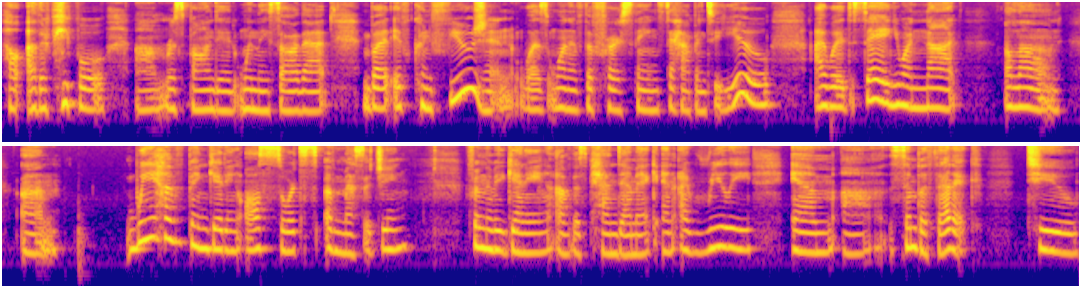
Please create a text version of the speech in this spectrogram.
how other people um, responded when they saw that, but if confusion was one of the first things to happen to you, I would say you are not alone. Um, we have been getting all sorts of messaging from the beginning of this pandemic, and I really am uh, sympathetic to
